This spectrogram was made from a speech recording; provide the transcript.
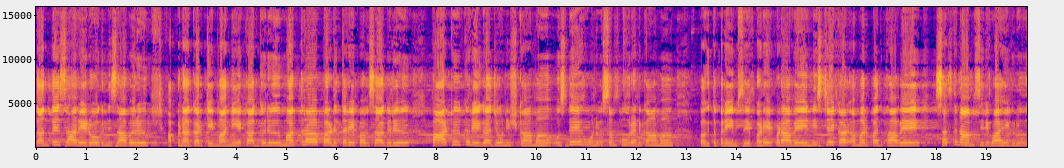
ਤਨ ਤੇ ਸਾਰੇ ਰੋਗ ਨਿਸਾਵਰ। ਆਪਣਾ ਕਰਕੇ ਮਾਨੀ ਇਕਾਗਰ, ਮਾਤਰਾ ਪੜ ਤਰੇ ਭਵ ਸਾਗਰ। ਪਾਠ ਕਰੇਗਾ ਜੋ ਨਿਸ਼ਕਾਮ ਉਸ ਦੇ ਹੋਣ ਸੰਪੂਰਨ ਕਾਮ। ਭਗਤ ਪ੍ਰੇਮ ਸੇ ਪੜੇ ਪੜਾਵੇ, ਨਿਸ਼ਚੈ ਕਰ ਅਮਰ ਪਦ ਪਾਵੇ। ਸਤਨਾਮ ਸ੍ਰੀ ਵਾਹਿਗੁਰੂ,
